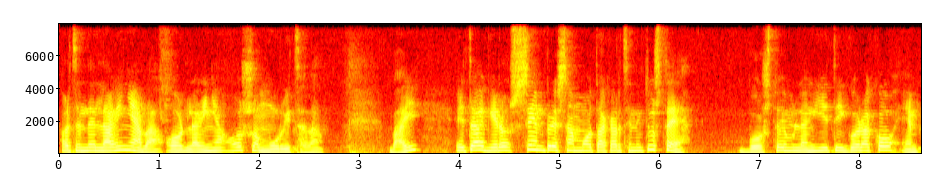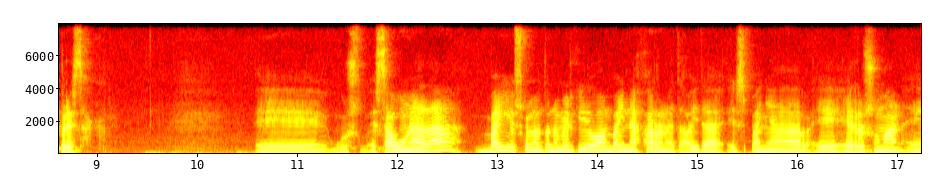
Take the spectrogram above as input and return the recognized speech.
hartzen den lagina, ba, hor lagina oso murritza da. Bai? Eta gero, ze enpresa motak hartzen dituzte? Bosteun langiletik gorako enpresak. E, ezaguna da, bai Euskal Autonomia Erkidegoan, bai Nafarroan eta baita Espainiar e, erresuman e,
